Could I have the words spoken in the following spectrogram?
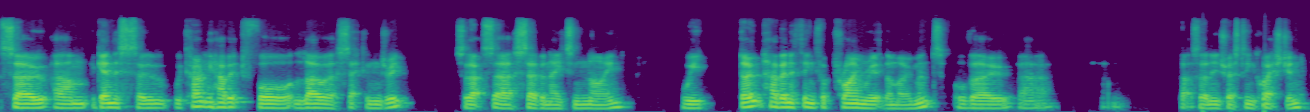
so um, again, this so we currently have it for lower secondary, so that's uh, seven, eight, and nine. We don't have anything for primary at the moment, although uh, that's an interesting question.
